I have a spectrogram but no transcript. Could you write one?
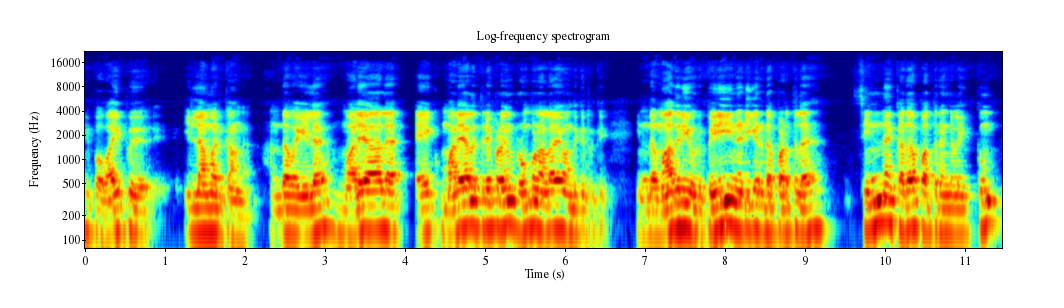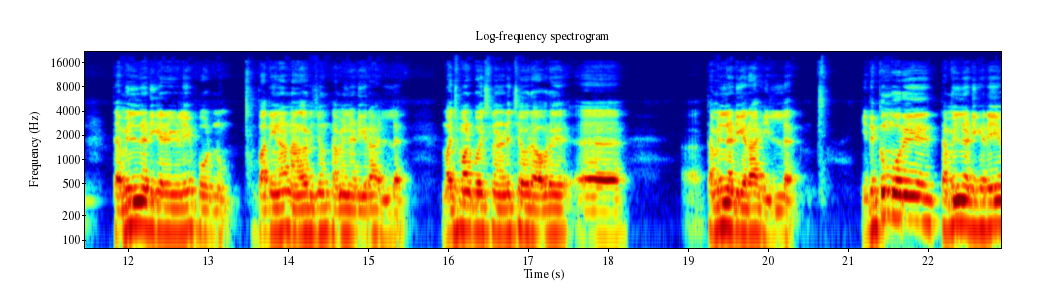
இப்போ வாய்ப்பு இல்லாமல் இருக்காங்க. அந்த வகையில் மலையாள ஏக் மலையாள திரைப்படங்கள் ரொம்ப நல்லாவே வந்துக்கிட்டு இருக்கு. இந்த மாதிரி ஒரு பெரிய நடிகரோட படத்தில் சின்ன கதாபாத்திரங்களுக்கும் தமிழ் நடிகர்களே போடணும். பார்த்தீங்கன்னா நாகார்ஜுன் தமிழ் நடிகராக இல்லை. மஜ்மால் பாய்ஸில் நடித்தவர் அவர் தமிழ் நடிகராக இல்லை. இதுக்கும் ஒரு தமிழ் நடிகரையே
